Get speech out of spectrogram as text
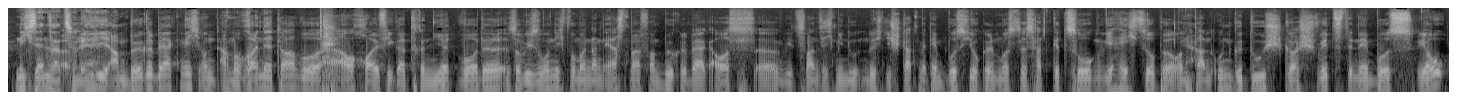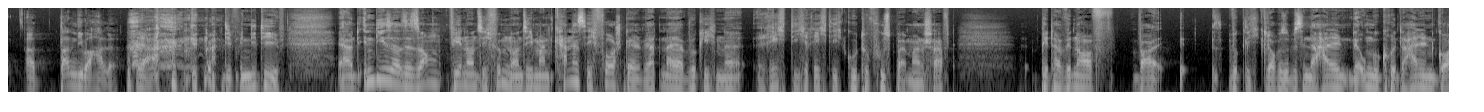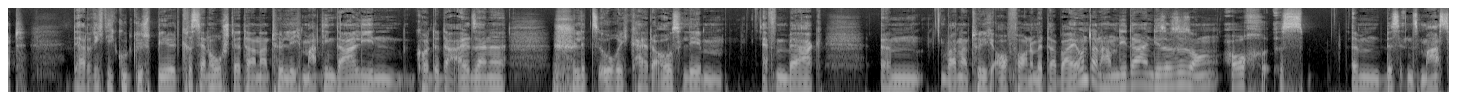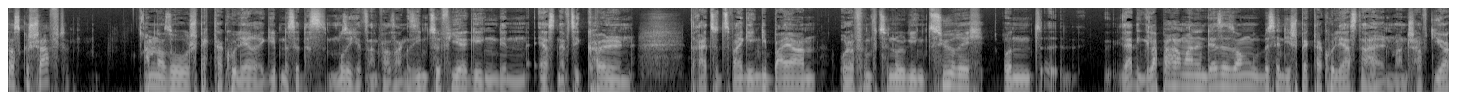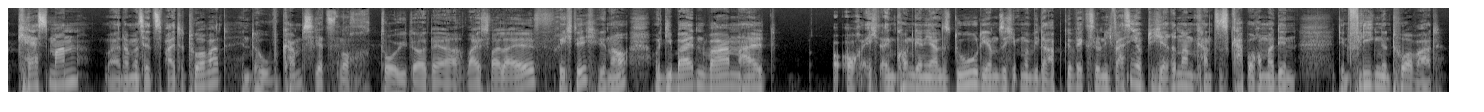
nicht sensationell. Hier Am Bögelberg nicht und am Rönneter, wo er auch häufiger trainiert wurde, sowieso nicht, wo man dann erstmal vom Bökelberg aus äh, irgendwie 20 Minuten durch die Stadt mit dem Bus juckeln musste. Es hat gezogen wie Hechtsuppe und Ja. dann ungeduscht, geschwitzt in den Bus. Jo, äh, dann lieber Halle. Ja, genau, definitiv. Ja, und in dieser Saison 94, 95, man kann es sich vorstellen, wir hatten da ja wirklich eine richtig, richtig gute Fußballmannschaft. Peter Winhoff war wirklich, ich glaube, so ein bisschen der Hallen, der ungekrönte Hallengott. Der hat richtig gut gespielt. Christian Hochstetter natürlich, Martin Dahlin konnte da all seine Schlitzohrigkeit ausleben. Effenberg ähm, war natürlich auch vorne mit dabei. Und dann haben die da in dieser Saison auch es ähm, bis ins Masters geschafft. Haben da so spektakuläre Ergebnisse, das muss ich jetzt einfach sagen. 7 zu 4 gegen den 1. FC Köln, 3 zu 2 gegen die Bayern oder 5 zu 0 gegen Zürich. Und äh, ja, die Gladbacher waren in der Saison ein bisschen die spektakulärste Hallenmannschaft. Jörg Käßmann war damals der zweite Torwart hinter Uwe Kamps. Jetzt noch Torhüter der Weißweiler Elf. Richtig, genau. Und die beiden waren halt auch echt ein kongeniales Duo, die haben sich immer wieder abgewechselt und ich weiß nicht, ob du dich erinnern kannst, es gab auch immer den, den fliegenden Torwart.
